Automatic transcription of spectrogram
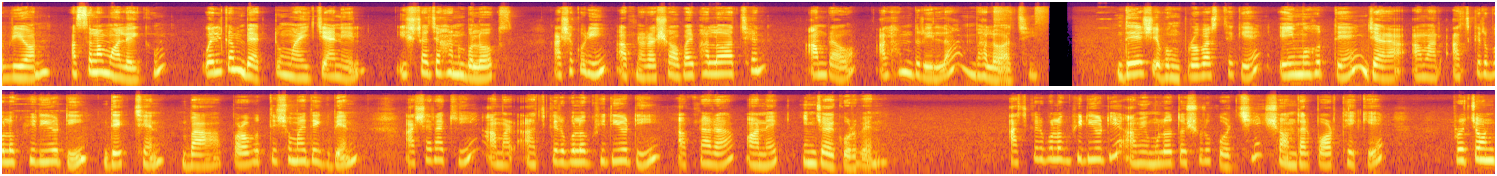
এভরিওয়ান, আসসালামু আলাইকুম। Welcome back to my channel Ishrajahan blogs. আশা করি আপনারা সবাই ভালো আছেন, আমরাও আলহামদুলিল্লাহ ভালো আছি। দেশ এবং প্রবাস থেকে এই মুহূর্তে যারা আমার আজকের ব্লগ ভিডিওটি দেখছেন বা পরবর্তী সময় দেখবেন, আশা রাখি আমার আজকের ব্লগ ভিডিওটি আপনারা অনেক এনজয় করবেন। আজকের ব্লগ ভিডিওটি আমি মূলত শুরু করছি সন্ধ্যার পর থেকে প্রচণ্ড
